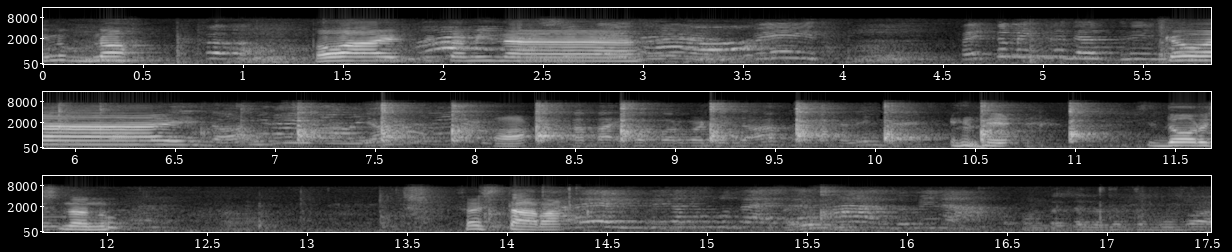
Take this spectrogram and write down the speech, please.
Hinog na. Kawai, tita Mina. Wait! Wait, tumingin ka dad. Kawai. Ah, Papa, ipa-forward din daw. Hindi. Si Doris na, no? Sa Starak. Pare, hindi na pupunta SM, ha? Dumi na. Punta sila doon sa buba.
